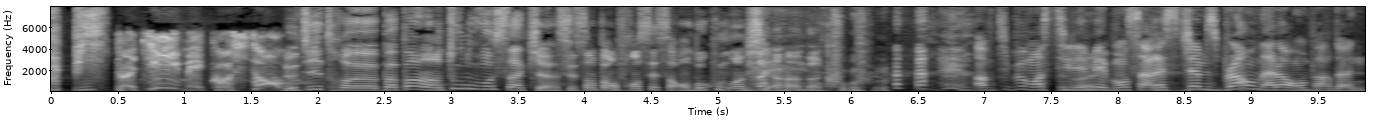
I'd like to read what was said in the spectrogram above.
happy. Le titre, euh, Papa a un tout nouveau sac. C'est sympa en français, ça rend beaucoup moins bien hein, d'un coup. Un petit peu moins stylé, Ouais. mais bon, ça reste James Brown, alors on pardonne.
